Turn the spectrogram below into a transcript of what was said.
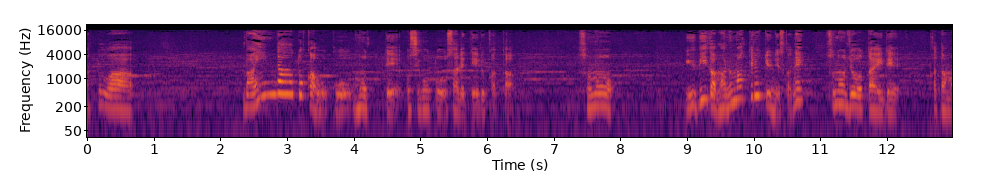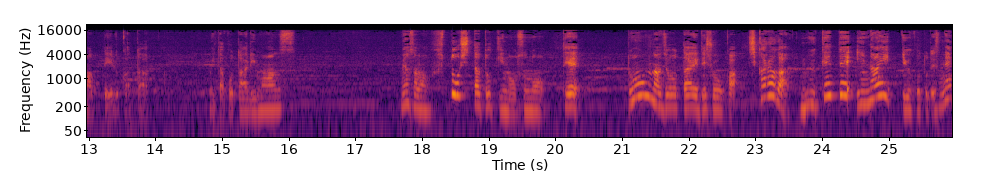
あとはバインダーとかをこう持ってお仕事をされている方その指が丸まってるっていうんですかね。その状態で固まっている方見たことあります。皆様ふとした時のその手どんな状態でしょうか。力が抜けていないっていうことですね。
